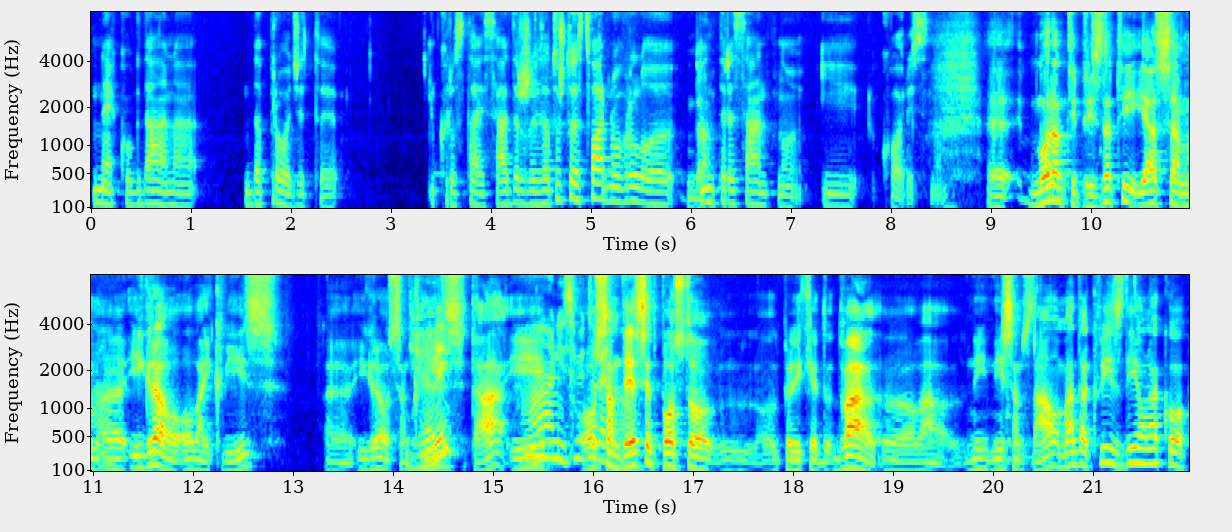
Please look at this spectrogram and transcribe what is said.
nekog dana da prođete kroz taj sadržaj, zato što je stvarno vrlo Da. interesantno i korisno. E, moram ti priznati, ja sam e, igrao ovaj kviz, e, igrao sam Je li? kviz, da, i A, nisi mi to rekao. 80% otprilike dva ova, ni, nisam znao, mada kviz nije onako,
